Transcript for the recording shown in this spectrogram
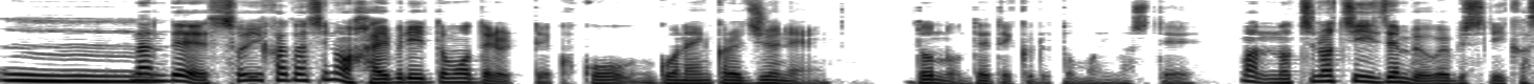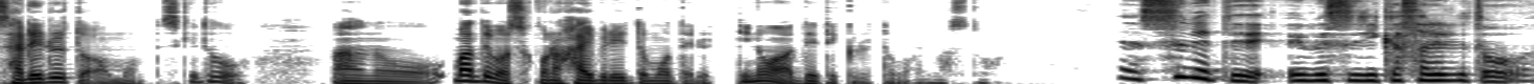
うーん。なんで、そういう形のハイブリッドモデルって、ここ5年から10年、どんどん出てくると思いまして、まあ、後々全部 Web3 化されるとは思うんですけど、あの、まあ、でもそこのハイブリッドモデルっていうのは出てくると思いますと。すべて Web3 化されると、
